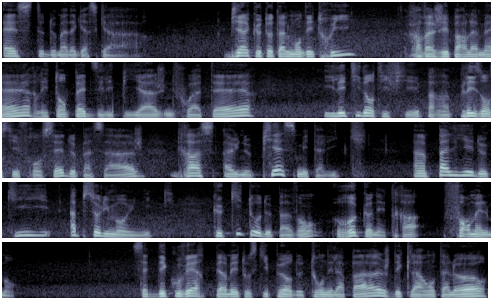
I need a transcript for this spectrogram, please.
est de Madagascar. Bien que totalement détruit, ravagé par la mer, les tempêtes et les pillages une fois à terre, il est identifié par un plaisancier français de passage grâce à une pièce métallique, un palier de quilles absolument unique que Quito de Pavan reconnaîtra formellement. Cette découverte permet au skipper de tourner la page, déclarant alors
